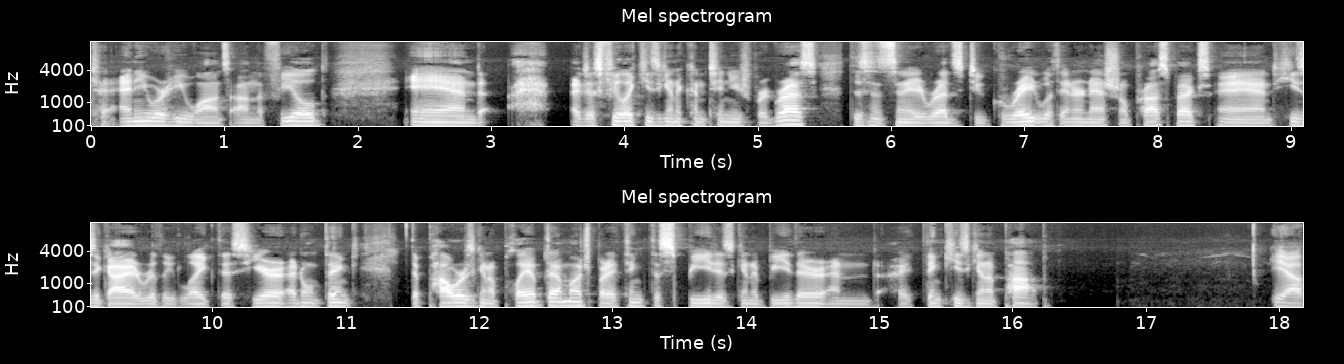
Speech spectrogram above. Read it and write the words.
to anywhere he wants on the field. And I just feel like he's going to continue to progress. The Cincinnati Reds do great with international prospects, and he's a guy I really like this year. I don't think the power is going to play up that much, but I think the speed is going to be there, and I think he's going to pop. Yeah,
